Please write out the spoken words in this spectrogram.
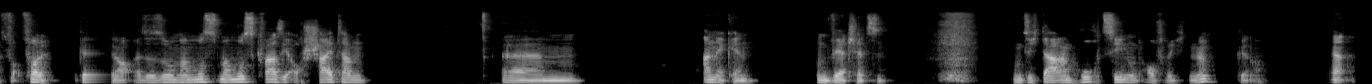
Voll, genau. Also so, man muss, man muss quasi auch Scheitern ähm, anerkennen und wertschätzen und sich daran hochziehen und aufrichten. Ne? Genau. Ja.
